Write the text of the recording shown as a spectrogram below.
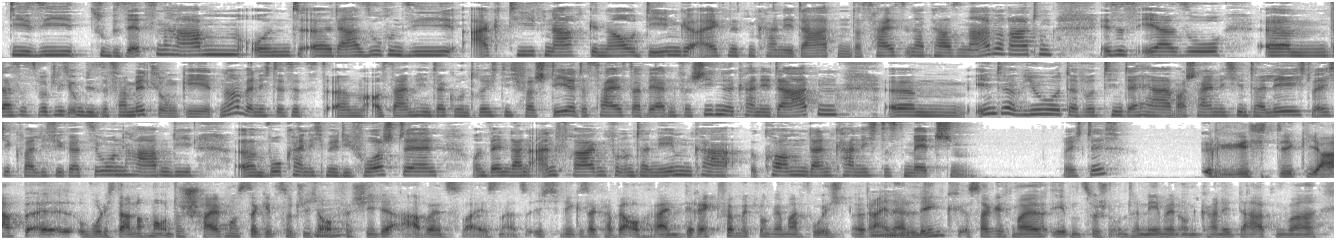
die sie zu besetzen haben und äh, da suchen sie aktiv nach genau den geeigneten Kandidaten. Das heißt, in der Personalberatung ist es eher so, ähm, dass es wirklich um diese Vermittlung geht, ne? wenn ich das jetzt ähm, aus deinem Hintergrund richtig verstehe. Das heißt, da werden verschiedene Kandidaten ähm, interviewt, da wird hinterher wahrscheinlich hinterlegt, welche Qualifikationen haben die, ähm, wo kann ich mir die vorstellen und wenn dann Anfragen von Unternehmen kommen, dann kann ich das matchen. Richtig? Richtig, ja, äh, obwohl ich da nochmal unterscheiden muss, da gibt es natürlich mhm. auch verschiedene Arbeitsweisen. Also ich, wie gesagt, habe ja auch rein Direktvermittlung gemacht, wo ich reiner mhm. Link, sage ich mal, eben zwischen Unternehmen und Kandidaten war.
